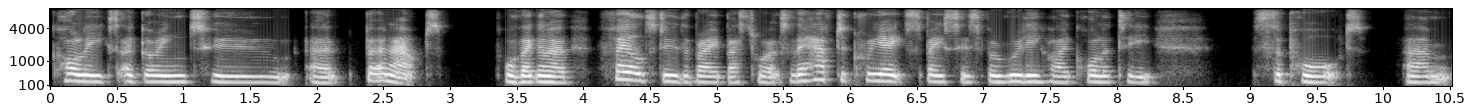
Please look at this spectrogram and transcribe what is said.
colleagues are going to uh, burn out or they're going to fail to do the very best work. So they have to create spaces for really high quality support um,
